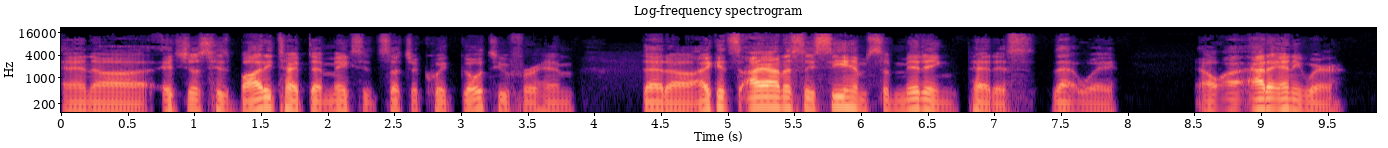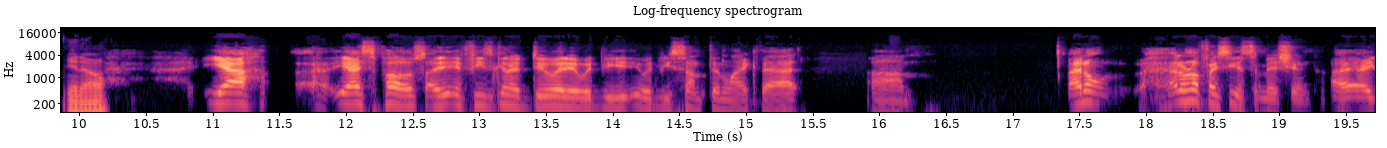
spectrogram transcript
and uh it's just his body type that makes it such a quick go to for him that uh I could I honestly see him submitting Pettis that way, out, out of anywhere, you know. Yeah, uh, yeah, I suppose if he's gonna do it, it would be it would be something like that. Um, I don't I don't know if I see a submission. I, I,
